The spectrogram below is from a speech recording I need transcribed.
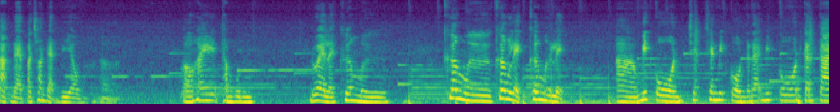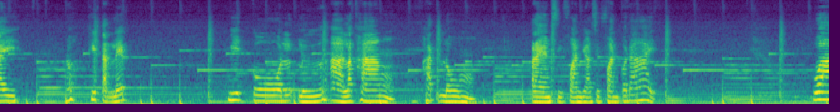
ตากแดดปลาช่อนแดดเดียว เออเราให้ทำบุญด้วยอะไรเครื่องมือ เครื่องมือเครื่องเหล็ก เครื่องมือเหล็กมิดโกน เช่นเช่นมิดโกนก็ได้มิดโกนกันไกรเนาะที่ตัดเล็บ มีดโกนหรืออ่าระฆัง พัดลม แปรงสีฟันยาสีฟันก็ได้ไหว้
